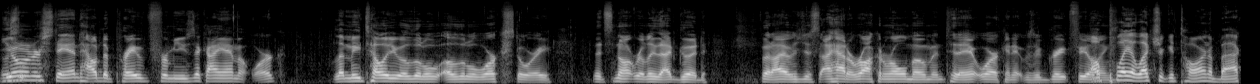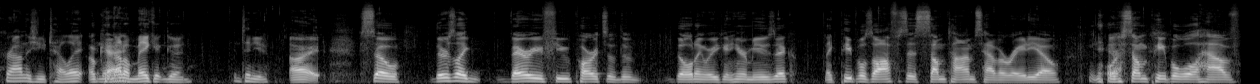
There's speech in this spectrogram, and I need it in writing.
You don't understand how depraved for music I am at work. Let me tell you a little a little work story that's not really that good. But I was just I had a rock and roll moment today at work and it was a great feeling. I'll play electric guitar in the background as you tell it. and then Okay. that'll make it good. Continue. All right. So there's like very few parts of the building where you can hear music. Like people's offices sometimes have a radio, Yeah. or some people will have.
